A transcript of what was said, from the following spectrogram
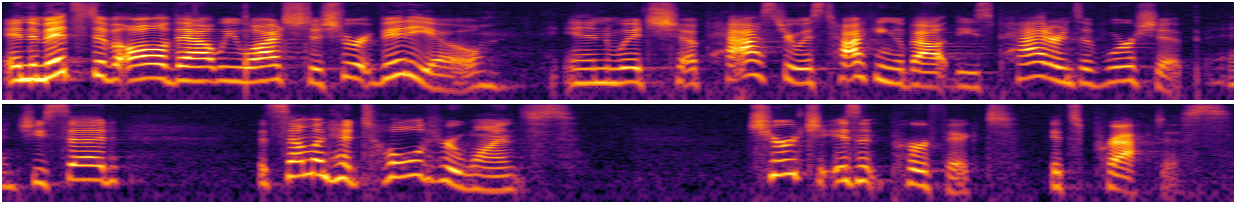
In the midst of all of that, we watched a short video in which a pastor was talking about these patterns of worship. And she said that someone had told her once church isn't perfect, it's practice.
